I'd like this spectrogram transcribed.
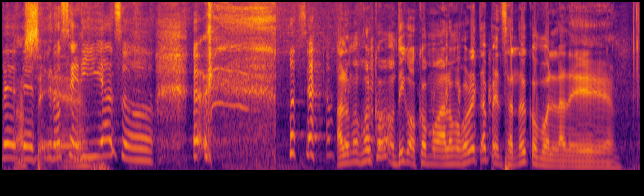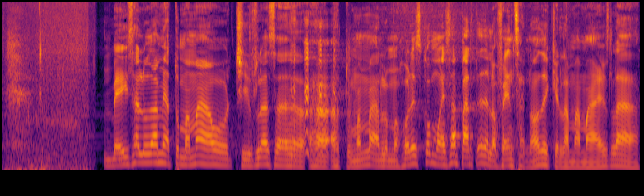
de, No de sé. groserías o o sea, A lo mejor como, digo, como a lo mejor ahorita pensando como la de... Ve y salúdame a tu mamá o chiflas a, a- a tu mamá. A lo mejor es como esa parte de la ofensa, ¿no? De que la mamá es la...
